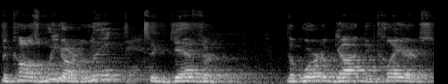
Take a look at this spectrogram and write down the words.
Because we are linked together. The Word of God declares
